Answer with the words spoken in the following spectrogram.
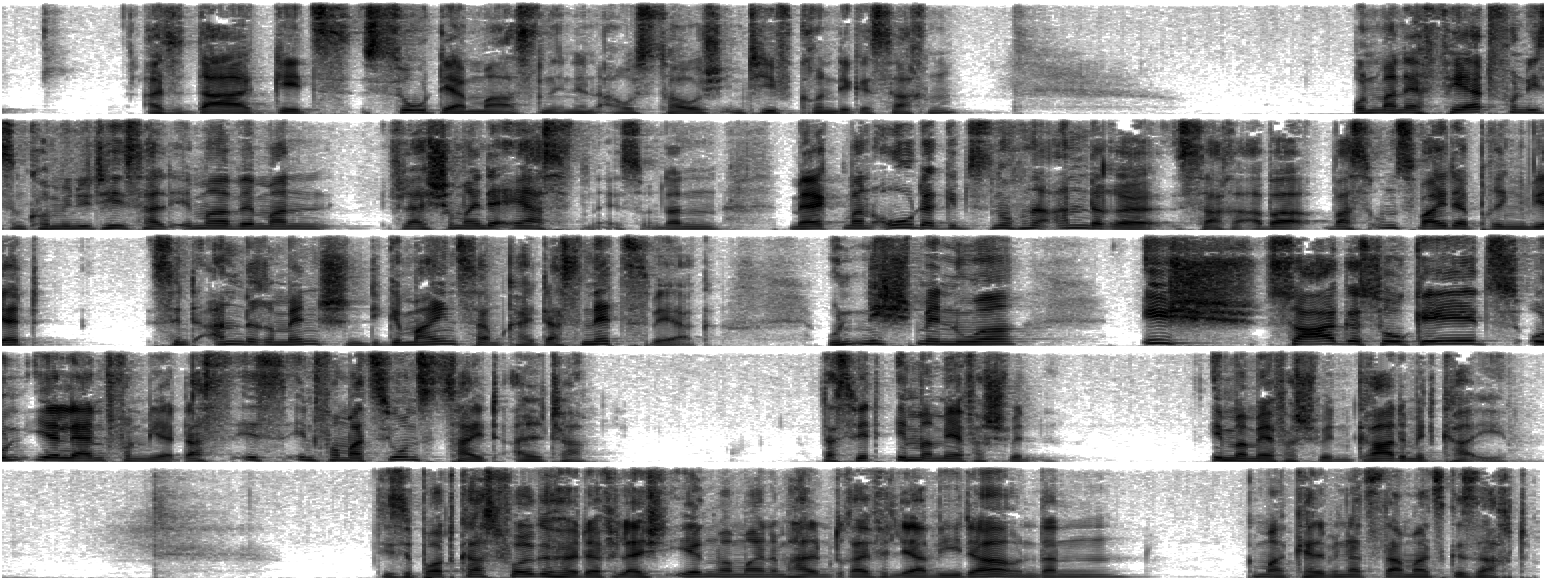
Also da geht's so dermaßen in den Austausch, in tiefgründige Sachen. Und man erfährt von diesen Communities halt immer, wenn man vielleicht schon mal in der ersten ist. Und dann merkt man, oh, da gibt's noch eine andere Sache. Aber was uns weiterbringen wird, sind andere Menschen, die Gemeinsamkeit, das Netzwerk. Und nicht mehr nur, ich sage, so geht's und ihr lernt von mir. Das ist Informationszeitalter. Das wird immer mehr verschwinden. Immer mehr verschwinden, gerade mit KI. Diese Podcast-Folge hört er vielleicht irgendwann mal in einem halben, dreiviertel Jahr wieder und dann, guck mal, Kelvin hat's damals gesagt.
